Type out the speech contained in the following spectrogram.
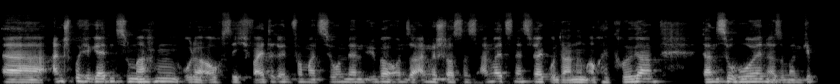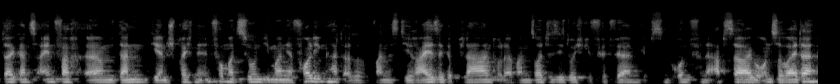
äh, Ansprüche geltend zu machen oder auch sich weitere Informationen dann über unser angeschlossenes Anwaltsnetzwerk, unter anderem auch Herr Kröger, dann zu holen. Also man gibt da ganz einfach ähm, dann die entsprechenden Informationen, die man ja vorliegen hat. Also wann ist die Reise geplant oder wann sollte sie durchgeführt werden? Gibt es einen Grund für eine Absage und so weiter?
